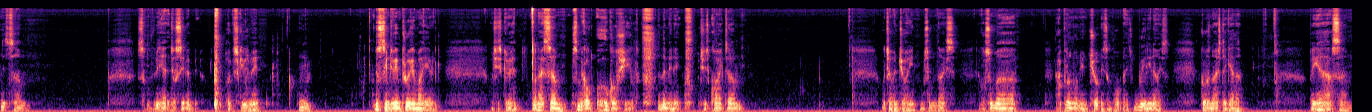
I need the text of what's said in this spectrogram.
it's um something. Yeah, it just seemed a bit. Excuse me. Mm. Just seem to be improving my hearing, which is great. A nice um something called Ogleshield at the minute, which is quite um which I'm enjoying. Some nice. I've got some uh, apple and onion chutney, some and it's really nice. Goes nice together. But yeah, that's um,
